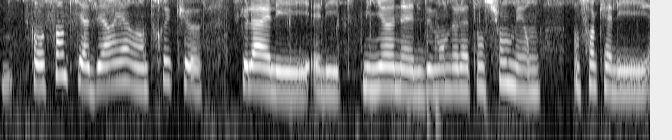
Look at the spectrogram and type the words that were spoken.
Parce qu'on sent qu'il y a derrière un truc. Parce que là, elle est, elle est toute mignonne, elle demande de l'attention, mais on, on sent qu'elle est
